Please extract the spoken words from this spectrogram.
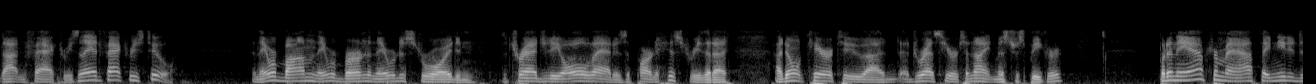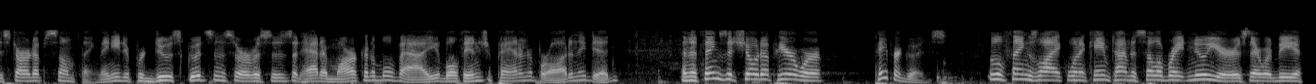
not in factories. And they had factories too. And they were bombed, and they were burned, and they were destroyed. And the tragedy, all that is a part of history that I, I don't care to uh, address here tonight, Mr. Speaker. But in the aftermath, they needed to start up something. They needed to produce goods and services that had a marketable value both in Japan and abroad, and they did. And the things that showed up here were paper goods. Little things like when it came time to celebrate New Year's, there would be a,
